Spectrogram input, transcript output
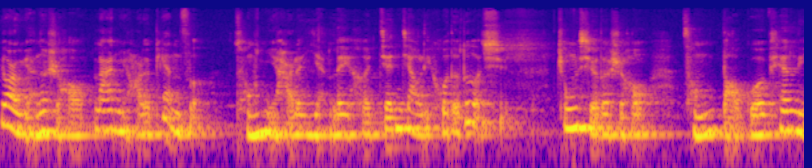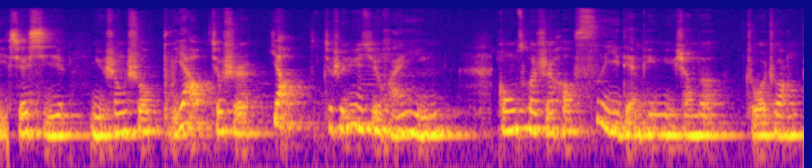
幼儿园的时候拉女孩的辫子，从女孩的眼泪和尖叫里获得乐趣。中学的时候，从岛国片里学习女生说不要就是要，就是欲拒还迎。工作之后肆意点评女生的着装，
